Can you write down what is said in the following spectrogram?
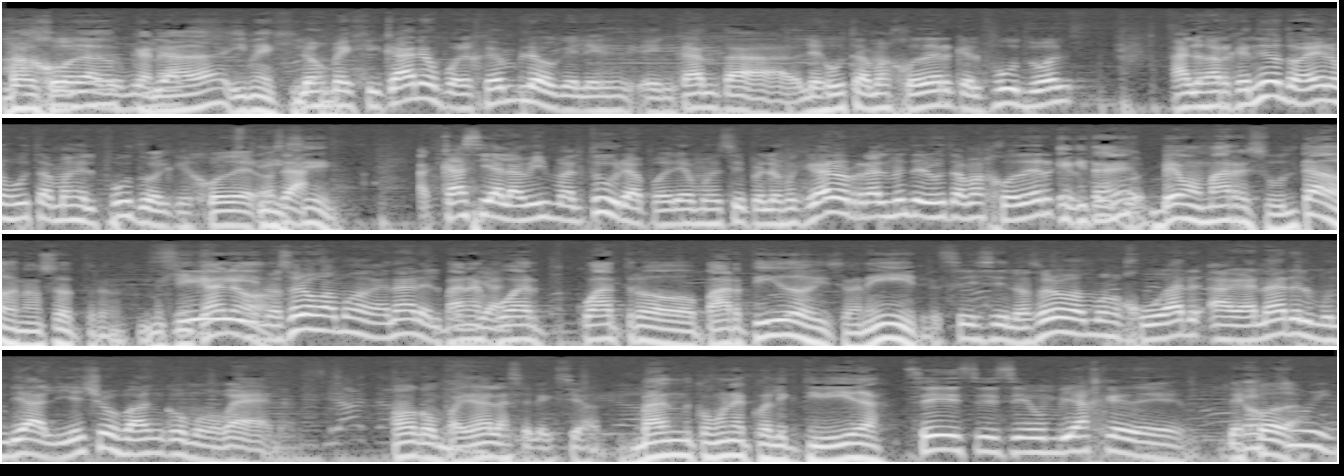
más joda Unidos. Canadá y México. Los mexicanos, por ejemplo, que les encanta, les gusta más joder que el fútbol. A los argentinos todavía nos gusta más el fútbol que joder. Sí, o sea, sí. A- casi a la misma altura, podríamos decir. Pero a los mexicanos realmente les gusta más joder que, Es que el también fútbol. vemos más resultados nosotros. Mexicanos Sí, nosotros vamos a ganar el van a mundial. jugar cuatro partidos y se van a ir. Sí, sí, nosotros vamos a jugar a ganar el mundial y ellos van como, bueno, vamos a acompañar a la selección. Van como una colectividad. Sí, sí, sí, un viaje de, de De joda. estudio.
